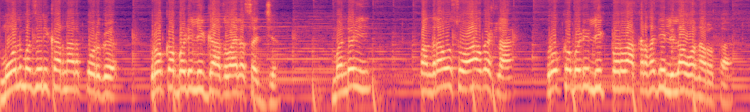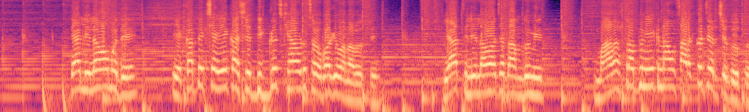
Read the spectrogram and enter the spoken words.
मोलमजुरी करणार पोरग. प्रो कबड्डी लीग गाजवायला सज्ज. मंडळी पंधरा व सोळा ऑगस्टला प्रो कबड्डी लीग पर्व अकरासाठी लिलाव होणार होता. त्या लिलावामध्ये एकापेक्षा एक असे दिग्गज खेळाडू सहभागी होणार होते. याच लिलावाच्या धामधुमीत महाराष्ट्रातून एक नाव सारखं चर्चेत होतं.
